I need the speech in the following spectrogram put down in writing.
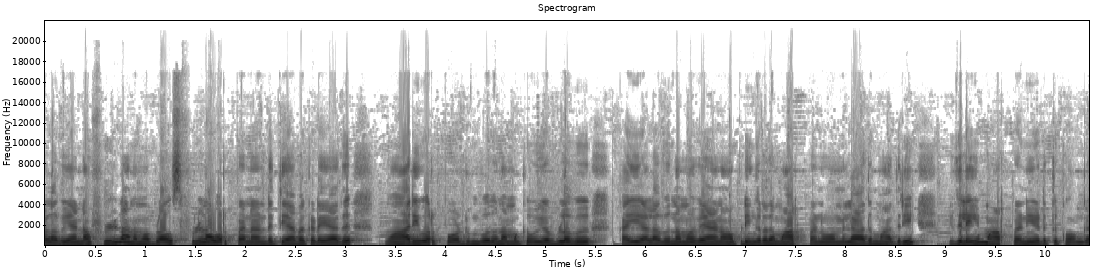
அளவு ஏன்னா ஃபுல்லாக நம்ம ப்ளவுஸ் ஃபுல்லாக ஒர்க் பண்ண வேண்டிய தேவை கிடையாது. மாறி ஒர்க் போடும்போது நமக்கு எவ்வளவு கை அளவு நம்ம வேணும் அப்படிங்கிறத மார்க் பண்ணுவோம் இல்லை அது மாதிரி இதுலேயும் மார்க் பண்ணி எடுத்துக்கோங்க.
